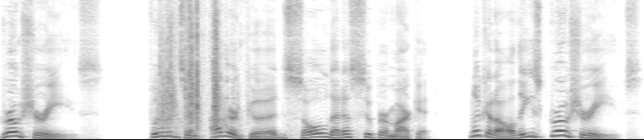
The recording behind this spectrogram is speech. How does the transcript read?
Groceries. Foods and other goods sold at a supermarket. Look at all these groceries.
